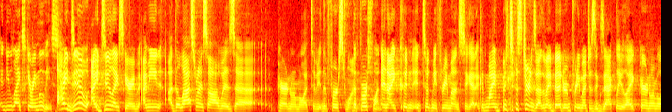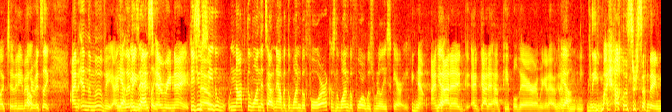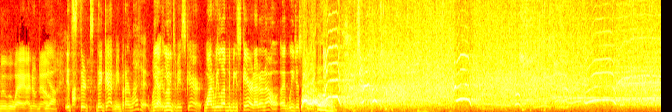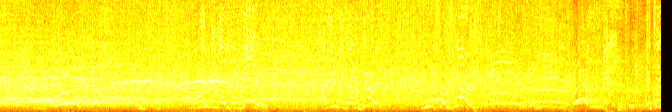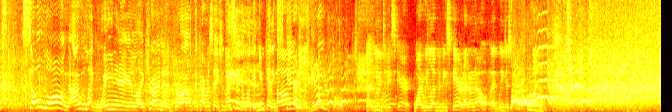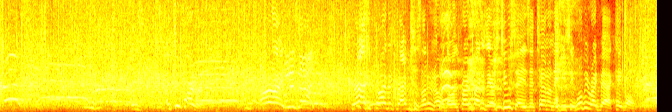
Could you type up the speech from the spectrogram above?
And you like scary movies? I do. I do like scary. I mean, uh, the last one I saw was uh, Paranormal Activity, the first one. The first one. And I couldn't. It took me three months to get it. 'Cause My it just turns out that my bedroom pretty much is exactly like Paranormal Activity bedroom. Oh. It's like I'm in the movie. I'm Yeah, living exactly. this every night. Did you So- see the not the one that's out now, but the one before? Because the one before was really scary. No, I've Yeah. gotta, I've gotta have people there, and we're gonna, gonna have to leave my house or something, move away. I don't know. Yeah. It's, they're, they get me, but I love it. Why Yeah, do we love you- to be scared? Why do we love to be scared? I don't know. Uh, we just. I didn't think that was going to get you. I didn't think that would do it. You were so scared. it takes so long. I was like waiting and like trying to draw out the conversation. Let's take a look at you getting scared. It was wonderful. I love to be scared. Why do we love to be scared? I don't know. Uh, we just. a two-parter. All right. What is that? Pri- private practice. I don't know what that was. Private practice airs Tuesdays at 10 on ABC. We'll be right back. Kate Walsh.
